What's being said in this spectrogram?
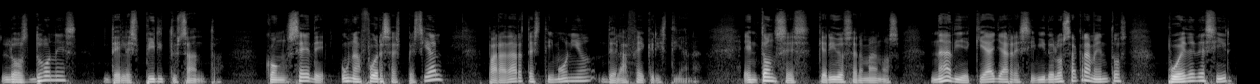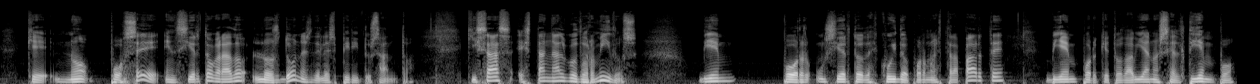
los dones del Espíritu Santo, concede una fuerza especial para dar testimonio de la fe cristiana. Entonces, queridos hermanos, nadie que haya recibido los sacramentos puede decir que no posee en cierto grado los dones del Espíritu Santo. Quizás están algo dormidos, bien por un cierto descuido por nuestra parte, bien porque todavía no es el tiempo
